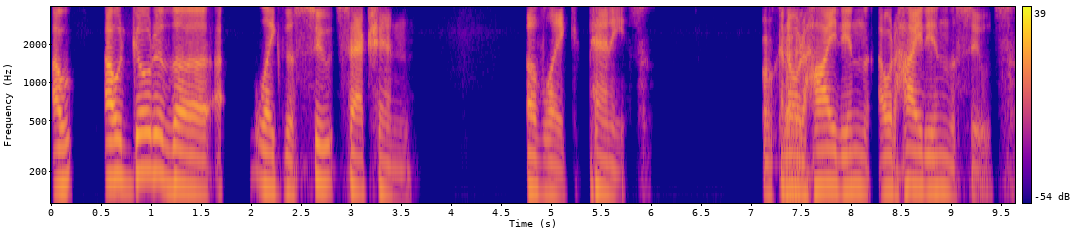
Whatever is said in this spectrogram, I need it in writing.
I, w- I would go to the like the suit section of like Penney's, okay. and I would hide in, I would hide in the suits.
